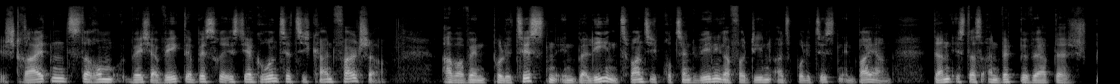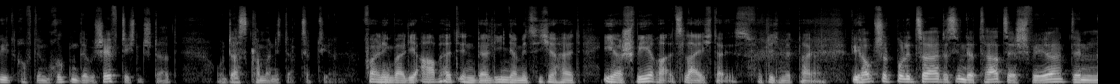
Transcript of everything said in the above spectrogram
Streitens darum, welcher Weg der bessere ist, ja grundsätzlich kein falscher. Aber wenn Polizisten in Berlin 20 Prozent weniger verdienen als Polizisten in Bayern, dann ist das ein Wettbewerb, der spielt auf dem Rücken der Beschäftigten statt. Und das kann man nicht akzeptieren. Vor allen Dingen, weil die Arbeit in Berlin ja mit Sicherheit eher schwerer als leichter ist, verglichen mit Bayern. Die Hauptstadtpolizei hat es in der Tat sehr schwer, denn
